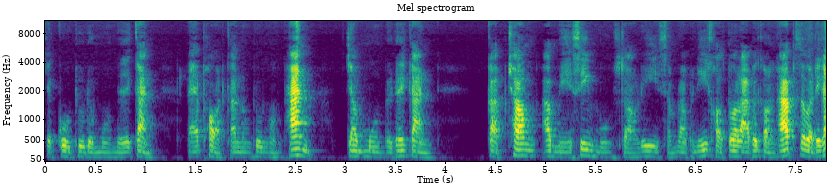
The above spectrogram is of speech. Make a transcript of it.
จะกูทูดมูลไปด้วยกัน และพอร์ตการลงทุนของท่านจะมูลไปด้วยกัน กับช่อง Amazing Moon Story สำหรับวันนี้ขอตัวลาไปก่อนครับ สวัสดีครับ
